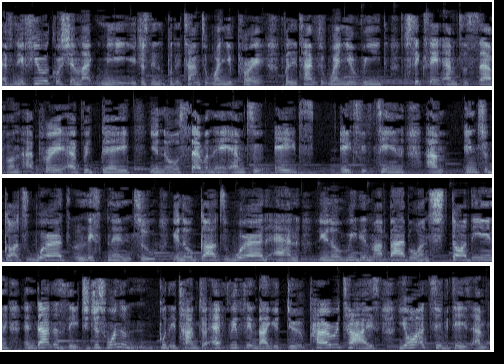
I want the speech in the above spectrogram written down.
If, if you're a Christian like me, you just need to put the time to when you pray, put the time to when you read 6 a.m. to 7. I pray every day, you know, 7 a.m. to 8 8:15. I'm um, into God's word, listening to you know God's word, and you know reading my Bible and studying, and that is it. You just want to put a time to everything that you do. Prioritize your activities and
